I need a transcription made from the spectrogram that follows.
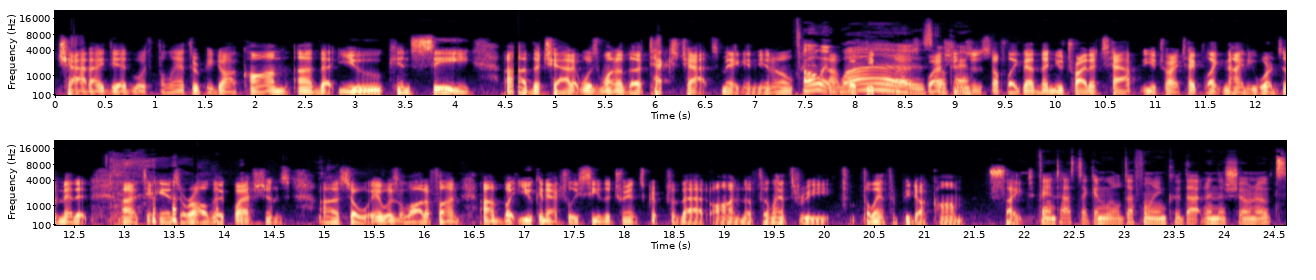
chat I did with philanthropy.com uh, that you can see uh, the chat. It was one of the text chats, Megan. You know, oh, it uh, was. People ask questions okay. and stuff like that. And then you try to tap, you try to type like 90 words a minute uh, to answer all the questions. Uh, so it was a lot of fun. Uh, but you can actually see the transcript for that on the philanthropy philanthropy.com site. Fantastic. And we'll definitely include that in the show notes.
